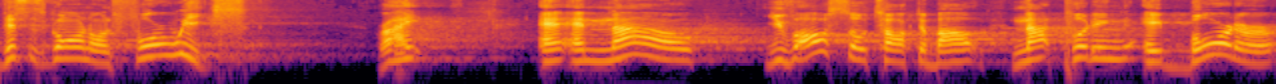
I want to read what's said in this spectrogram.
this is going on four weeks, right? And, and now you've also talked about not putting a border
